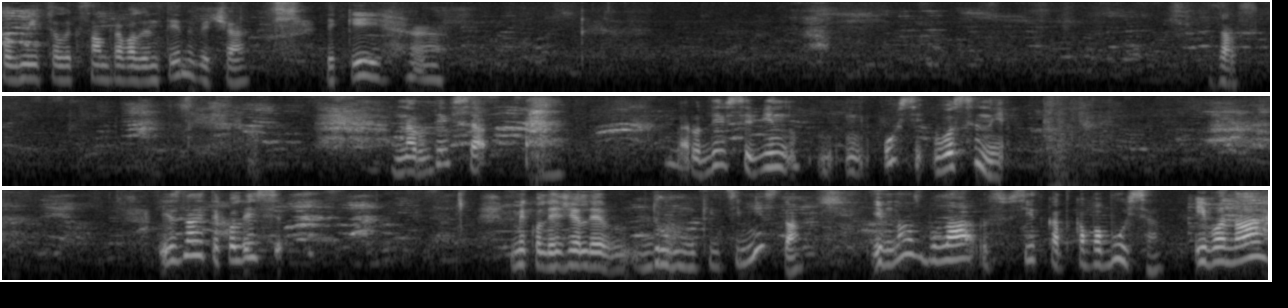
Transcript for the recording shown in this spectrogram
коломійця Олександра Валентиновича, який е, зараз народився, народився він осі, восени. І знаєте, колись ми коли жили в другому кінці міста, і в нас була сусідка така бабуся. І вона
